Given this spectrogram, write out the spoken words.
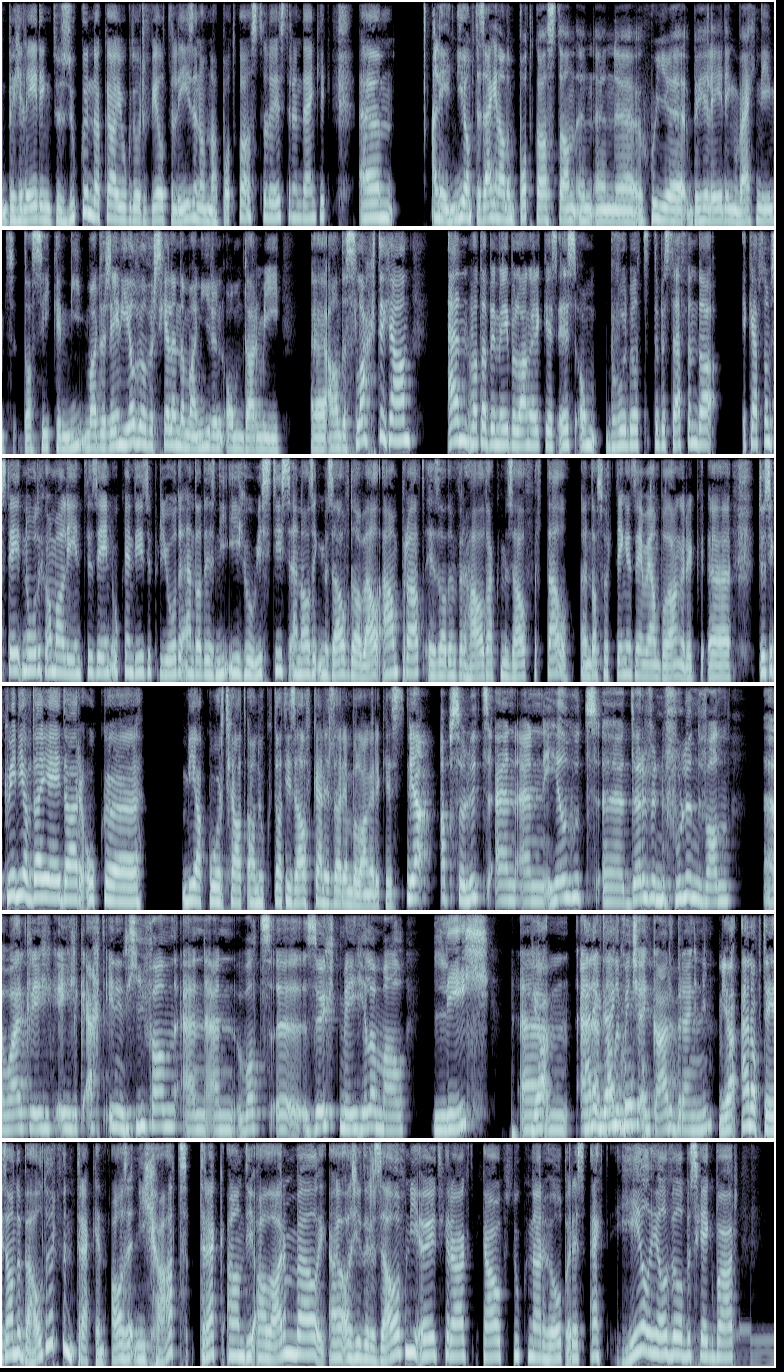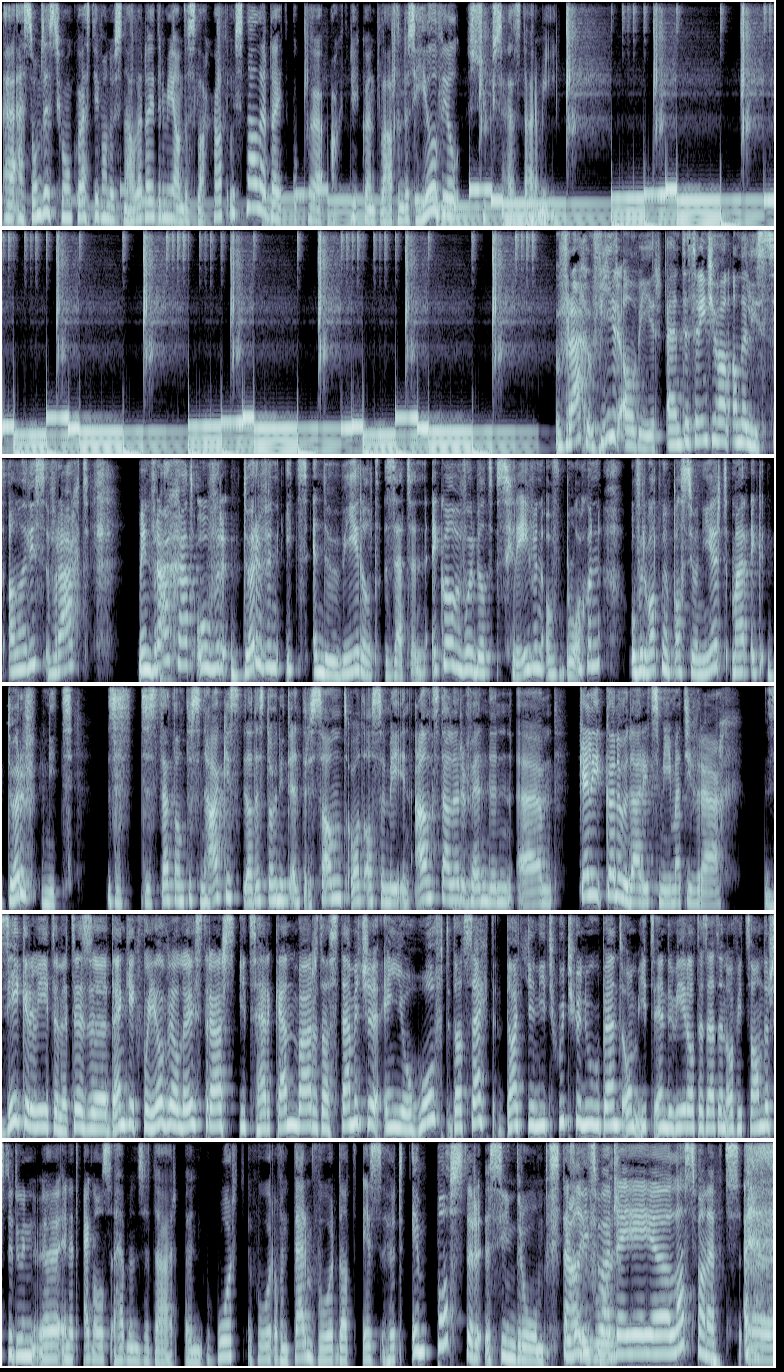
begeleiding te zoeken. Dat kan je ook door veel te lezen of naar podcasts te luisteren, denk ik. Um, Alleen, niet om te zeggen dat een podcast dan een, een uh, goede begeleiding wegneemt. Dat zeker niet. Maar er zijn heel veel verschillende manieren om daarmee uh, aan de slag te gaan. En wat dat bij mij belangrijk is, is om bijvoorbeeld te beseffen dat ik heb soms tijd nodig om alleen te zijn, ook in deze periode. En dat is niet egoïstisch. En als ik mezelf dat wel aanpraat, is dat een verhaal dat ik mezelf vertel. En dat soort dingen zijn wel belangrijk. Uh, dus ik weet niet of dat jij daar ook mee akkoord gaat, Anouk, dat die zelfkennis daarin belangrijk is. Ja, absoluut. En, en heel goed uh, durven voelen van uh, waar krijg ik eigenlijk echt energie van en, en wat uh, zuigt mij helemaal leeg. Um, ja, en, en, en dan een beetje in kaart brengen. Ja, en op tijd aan de bel durven trekken. Als het niet gaat, trek aan die alarmbel. Als je er zelf niet uit geraakt, ga op zoek naar hulp. Er is echt heel, heel veel beschikbaar. Uh, en soms is het gewoon een kwestie van hoe sneller dat je ermee aan de slag gaat, hoe sneller dat je het ook uh, achter je kunt laten. Dus heel veel succes daarmee. Vraag 4 alweer. En het is er eentje van Annelies. Annelies vraagt... Mijn vraag gaat over durven iets in de wereld zetten. Ik wil bijvoorbeeld schrijven of bloggen over wat me passioneert, maar ik durf niet. Ze, ze dan tussen haakjes, dat is toch niet interessant? Wat als ze mij een aansteller vinden? Um, Kelly, kunnen we daar iets mee met die vraag? Zeker weten. Het is uh, denk ik voor heel veel luisteraars iets herkenbaars. Dat stemmetje in je hoofd dat zegt dat je niet goed genoeg bent om iets in de wereld te zetten of iets anders te doen. Uh, in het Engels hebben ze daar een woord voor of een term voor. Dat is het imposter syndroom. is dat iets voor. waar jij uh, last van hebt,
